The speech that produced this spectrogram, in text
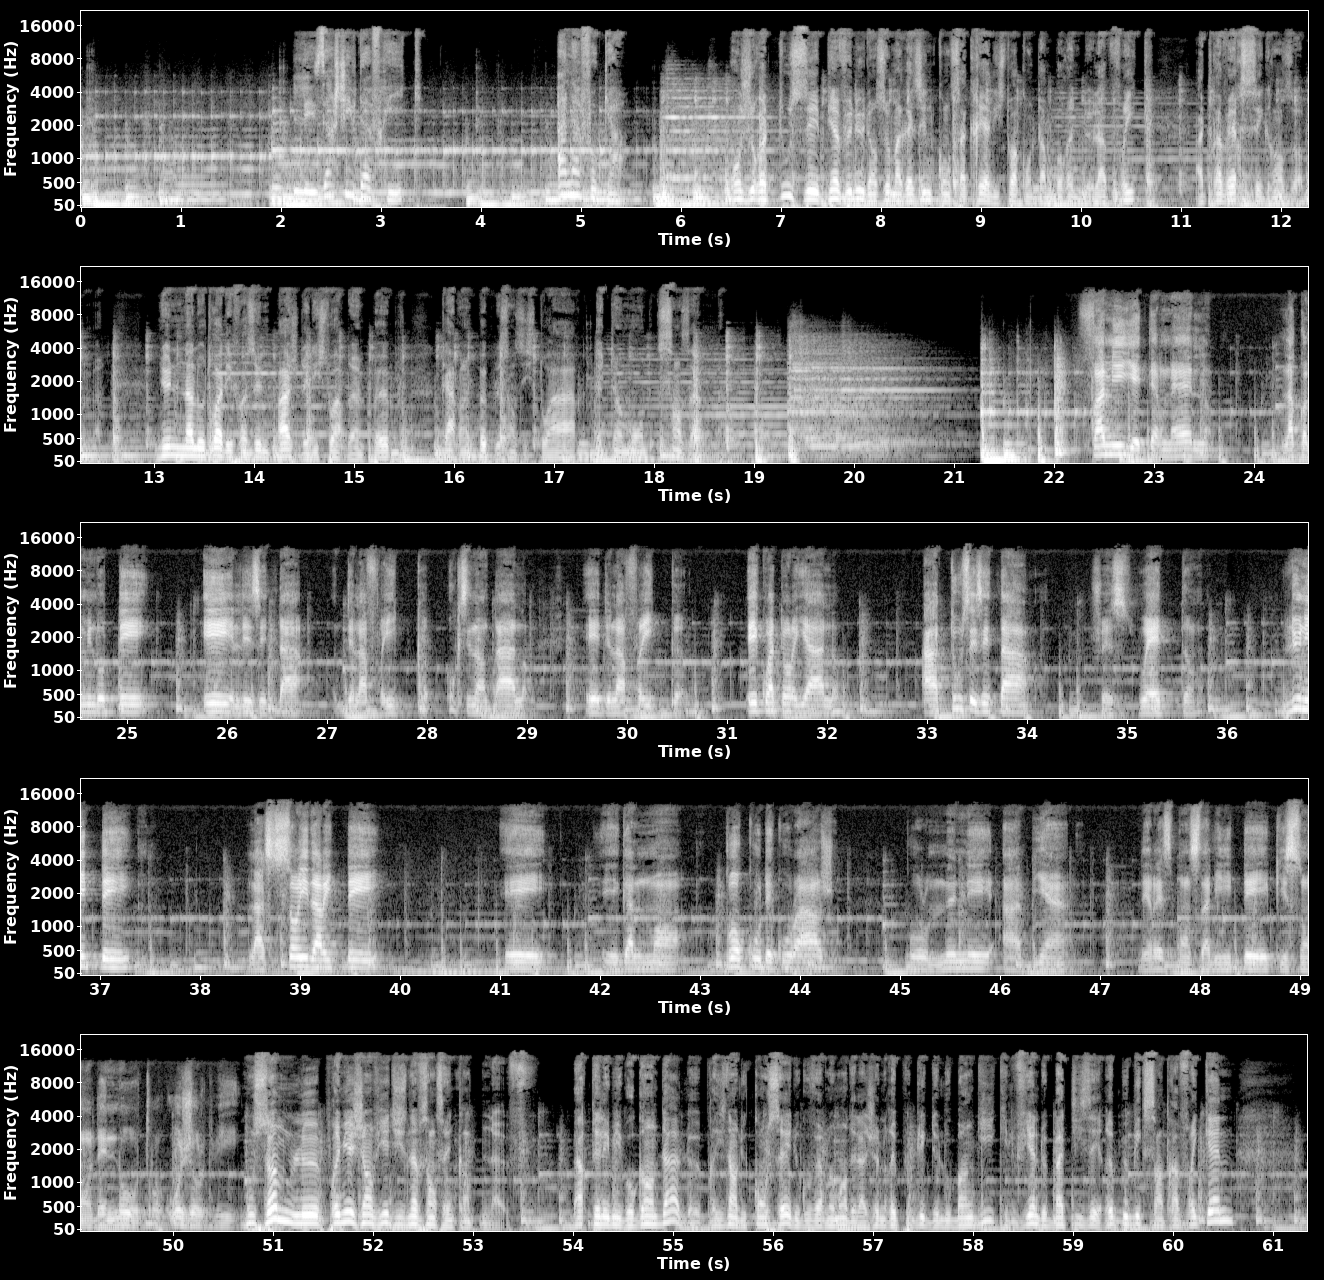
Les archives d'Afrique à la FOCA. Bonjour à tous et bienvenue dans ce magazine consacré à l'histoire contemporaine de l'Afrique à travers ses grands hommes. Nul n'a le droit d'effacer une page de l'histoire d'un peuple, car un peuple sans histoire est un monde sans âme. Famille éternelle, la communauté et les États de l'Afrique occidentale et de l'Afrique équatoriale. À tous ces États, je souhaite l'unité, la solidarité et également beaucoup de courage pour mener à bien les responsabilités qui sont les nôtres aujourd'hui. Nous sommes le 1er janvier 1959. Barthélemy Boganda, le président du conseil du gouvernement de la jeune République de Lubangui, qu'il vient de baptiser République centrafricaine,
